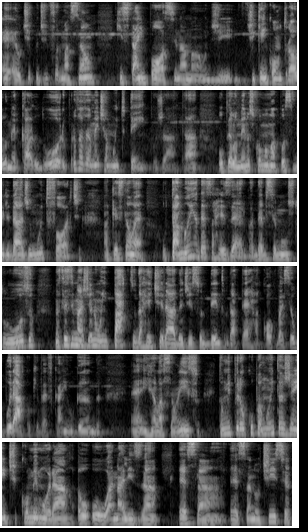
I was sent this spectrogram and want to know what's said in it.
é, é, o tipo de informação que está em posse na mão de, de quem controla o mercado do ouro, provavelmente há muito tempo já, tá? Ou pelo menos como uma possibilidade muito forte. A questão é, o tamanho dessa reserva deve ser monstruoso, mas vocês imaginam o impacto da retirada disso dentro da terra, qual vai ser o buraco que vai ficar em Uganda? É, em relação a isso. Então, me preocupa muito a gente comemorar ou, ou, analisar essa, essa notícia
